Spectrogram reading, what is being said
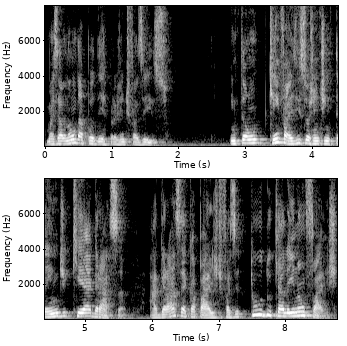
mas ela não dá poder para a gente fazer isso. Então, quem faz isso a gente entende que é a graça. A graça é capaz de fazer tudo que a lei não faz.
